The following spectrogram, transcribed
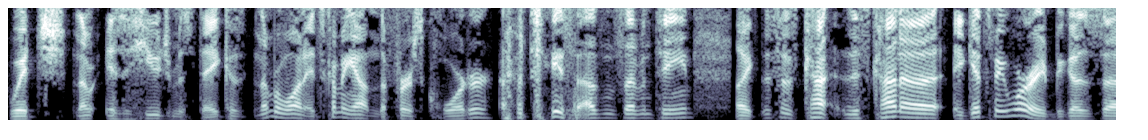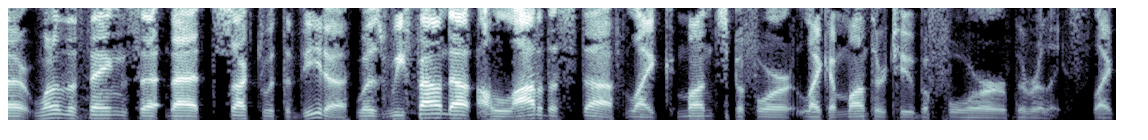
Which is a huge mistake because number one, it's coming out in the first quarter of 2017. Like this is kind, this kind of it gets me worried because uh, one of the things that that sucked with the Vita was we found out a lot of the stuff like months before, like a month or two before the release, like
